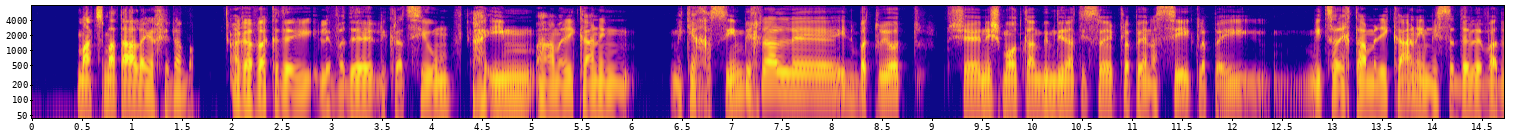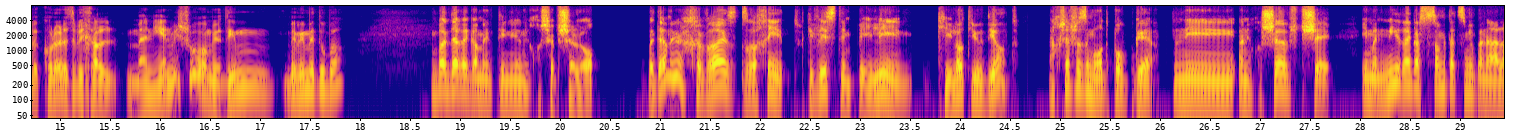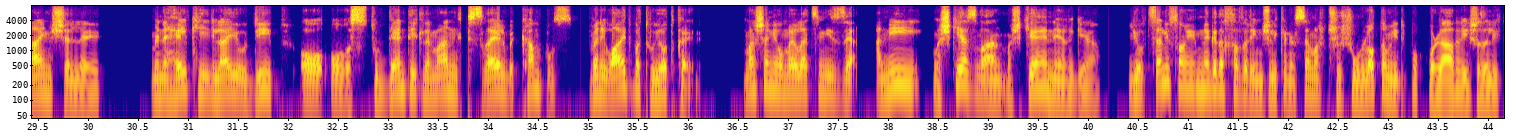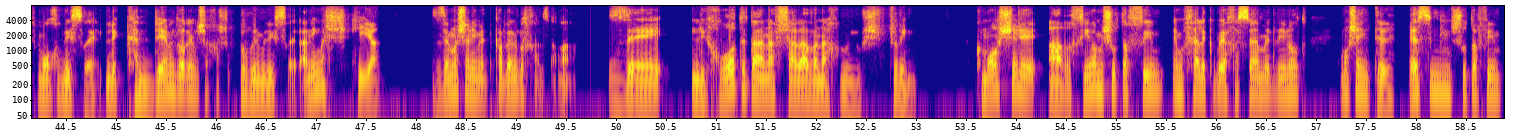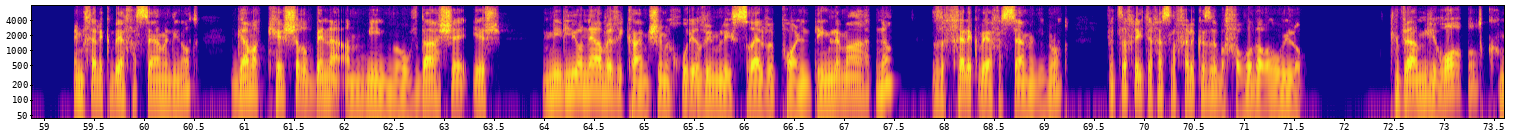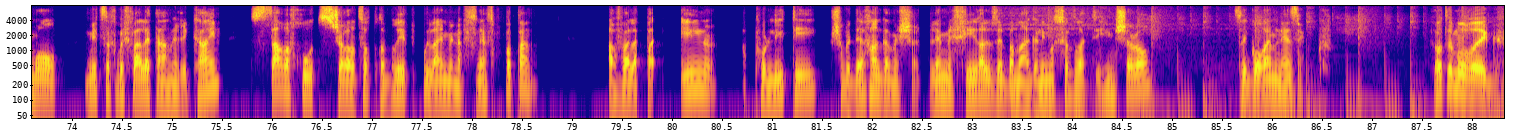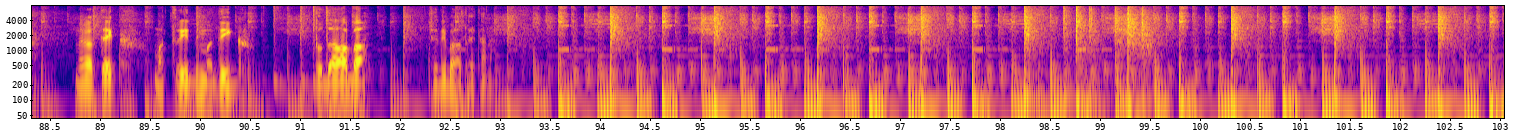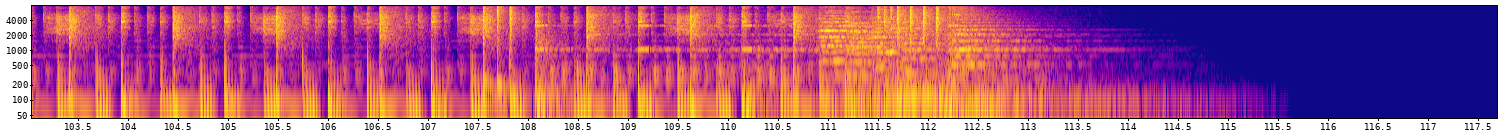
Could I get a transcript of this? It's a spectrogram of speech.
מעצמת העל היחידה בה. אגב, רק כדי לוודא לקראת סיום, האם האמריקנים מתייחסים בכלל להתבטאויות שנשמעות כאן במדינת ישראל כלפי הנשיא, כלפי מי צריך את האמריקנים, נסתדר לבד וכל אלה, זה בכלל מעניין מישהו? הם יודעים במי מדובר? בדרג המדיני אני חושב שלא. בדרג החברה האזרחית, אקטיביסטים, פעילים, קהילות יהודיות, אני חושב שזה מאוד פוגע. אני, אני חושב שאם אני רגע שם את עצמי בנעליים של uh, מנהל קהילה יהודית או, או סטודנטית למען ישראל בקמפוס, ואני רואה התבטאויות כאלה, מה שאני אומר לעצמי זה, אני משקיע זמן, משקיע אנרגיה, יוצא לפעמים נגד החברים שלי כי אני עושה משהו שהוא לא תמיד פופולרי, שזה לתמוך בישראל, לקדם דברים שחשובים לישראל. אני משקיע, זה מה שאני מקבל בחזרה, זה לכרות את הענף שעליו אנחנו יושבים. כמו שהערכים המשותפים הם חלק ביחסי המדינות, כמו שהאינטרסים המשותפים הם חלק ביחסי המדינות, גם הקשר בין העמים, והעובדה שיש מיליוני אמריקאים שמחויבים לישראל ופועלים למענה, זה חלק ביחסי המדינות, וצריך להתייחס לחלק הזה בכבוד הראוי לו. ואמירות כמו מי צריך בכלל את האמריקאים, שר החוץ של ארה"ב אולי מנפנף אותן, אבל הפעיל הפוליטי, שבדרך כלל גם משלם מחיר על זה במעגלים החברתיים שלו, זה גורם נזק. רותם הורג, מרתק, מטריד, מדאיג. תודה רבה שדיברת איתנו.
